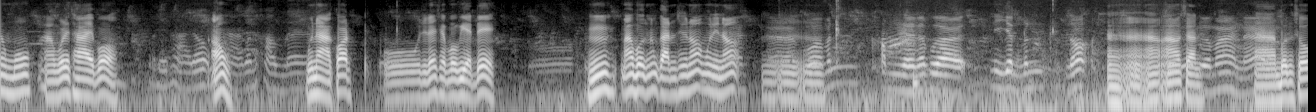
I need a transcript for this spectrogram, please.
น้องหมูอ่าบ่ได้ถ่ายบ่บ่ได้ถ่ายแล้วเอ้าหก้อนคำแล้วมื้อหน้าก่อนโอ้จะได้ใช้บ่เวียดเด้หืมมาเบิ่งน้ำกันซื่อเนาะมื้อนี้เนาะอืมเพราะว่ามันคำเลยนะเพื่อนี่ยันมัน เนาะๆอ่าๆเอาเอาซันเพื่อมานะอ่าเบิ่งส้ม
